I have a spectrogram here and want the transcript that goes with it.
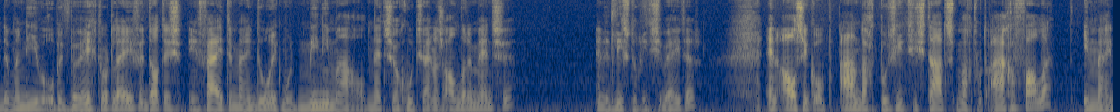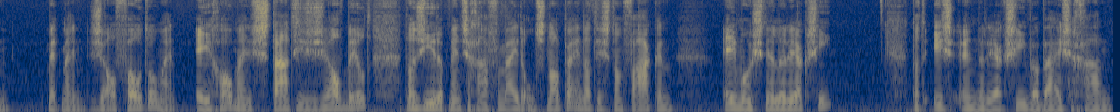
de manier waarop ik beweeg door het leven. Dat is in feite mijn doel. Ik moet minimaal net zo goed zijn als andere mensen. En het liefst nog ietsje beter. En als ik op aandacht, positie, status, macht word aangevallen, in mijn, met mijn zelffoto, mijn ego, mijn statische zelfbeeld, dan zie je dat mensen gaan vermijden ontsnappen. En dat is dan vaak een emotionele reactie. Dat is een reactie waarbij ze gaan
